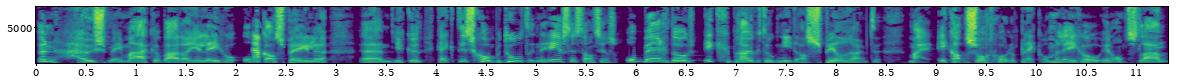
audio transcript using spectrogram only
een huis mee maken... Waar dan je Lego op Ja. kan spelen. Ehm, je kunt, kijk, het is gewoon bedoeld in de eerste instantie als opbergdoos. Ik gebruik het ook niet als speelruimte. Maar ik had, zocht gewoon een plek om mijn Lego in op te slaan.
